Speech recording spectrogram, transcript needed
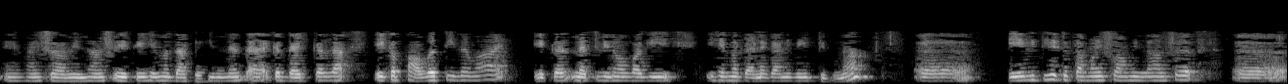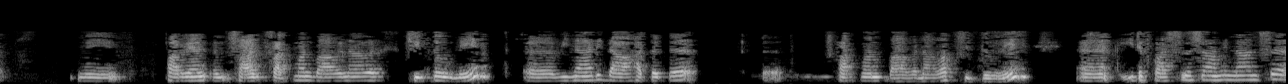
එහෙමයි ස්වාමීන් වහන්සේ ඒක එහෙම දකින්න ඒක දැක්කලා ඒක පවතිනවා ඒක නැති වෙනවා වගේ එහෙම දැනගනිමින් තිබුණා. ඒ විදිහට තමයි ස්වාමීන් වහන්සේ මේ පරයන් සක්මන් භාවනාව සිද්ධ වුණේ විනාඩි 17ක සක්මන් භාවනාවක් සිද්ධ වුණේ. ඊට පස්සේ ස්වාමීන් වහන්සේ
